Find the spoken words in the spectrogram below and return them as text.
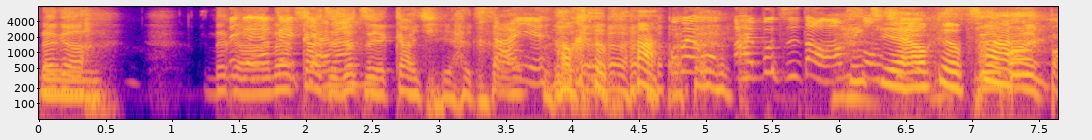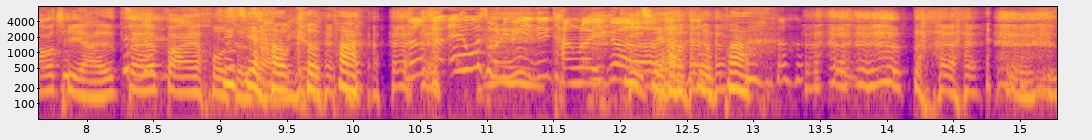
那个。那个那个盖子就直接盖起来，傻眼，好可怕！会不会还不知道？然后听起来好可怕，把你包起来，再放在货车上。听起来好可怕。然后就：“哎，为什么里面已经躺了一个？”听起来好可怕。对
